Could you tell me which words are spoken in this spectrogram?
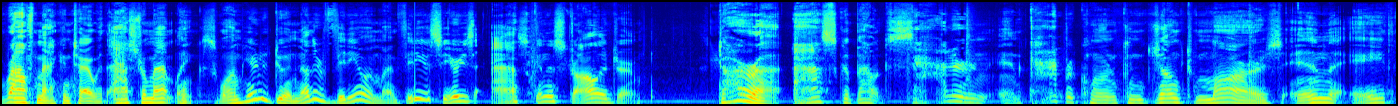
Ralph MacIntyre with Astromap Links. Well, I'm here to do another video in my video series, Ask an Astrologer. Dara asked about Saturn and Capricorn conjunct Mars in the eighth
